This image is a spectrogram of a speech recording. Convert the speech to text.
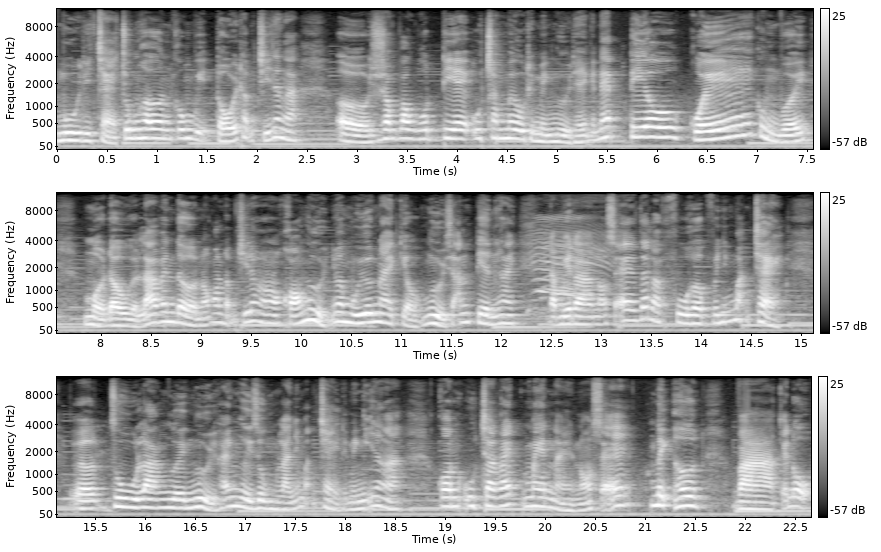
mùi thì trẻ trung hơn, không bị tối, thậm chí rằng là ở Jean Paul Gaultier Ultra thì mình ngửi thấy cái nét tiêu quế cùng với mở đầu của lavender, nó còn thậm chí là nó khó ngửi, nhưng mà mùi hương này kiểu ngửi sẽ ăn tiền ngay. Đặc biệt là nó sẽ rất là phù hợp với những bạn trẻ. Ờ, dù là người ngửi hay người dùng là những bạn trẻ thì mình nghĩ rằng là con Ultra Red này nó sẽ nịnh hơn và cái độ,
